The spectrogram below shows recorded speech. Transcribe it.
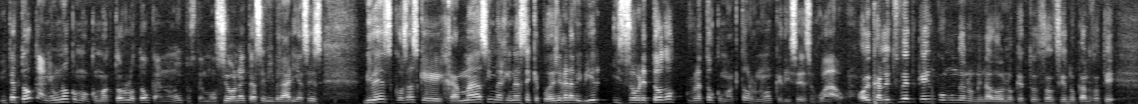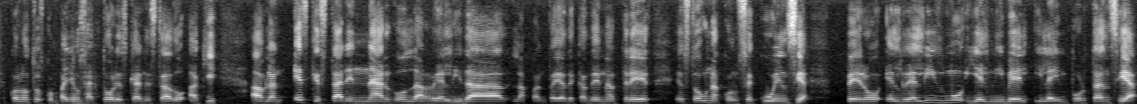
Y te tocan, y uno como, como actor lo toca, ¿no? Y pues te emociona y te hace vibrar y haces, vives cosas que jamás imaginaste que puedes llegar a vivir y sobre todo, reto como actor, ¿no? Que dices, wow. Oye, Carlitos, fíjate que hay un común denominador en lo que tú estás haciendo, Carlos, a ti, con otros compañeros actores que han estado aquí. Hablan, es que estar en Argos, la realidad, la pantalla de cadena 3, es toda una consecuencia, pero el realismo y el nivel y la importancia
